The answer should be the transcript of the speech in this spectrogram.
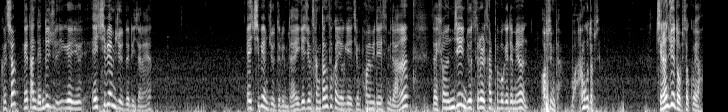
그렇죠? 이게 다 낸드주, 이게 HBM 주들이잖아요. HBM 주들입니다. 이게 지금 상당수가 여기에 지금 포함이 되어 있습니다. 현지 뉴스를 살펴보게 되면 없습니다. 뭐 아무것도 없어요. 지난주에도 없었고요.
